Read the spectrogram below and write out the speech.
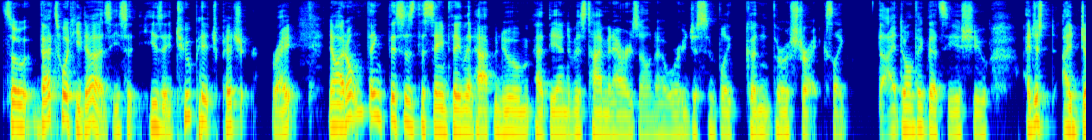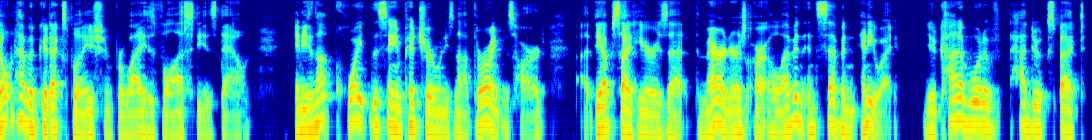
So that's what he does. He's a, he's a two pitch pitcher, right? Now I don't think this is the same thing that happened to him at the end of his time in Arizona, where he just simply couldn't throw strikes. Like I don't think that's the issue. I just I don't have a good explanation for why his velocity is down, and he's not quite the same pitcher when he's not throwing as hard. Uh, the upside here is that the Mariners are 11 and seven anyway. You kind of would have had to expect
